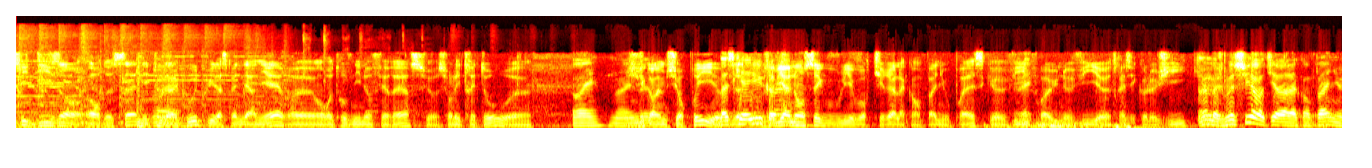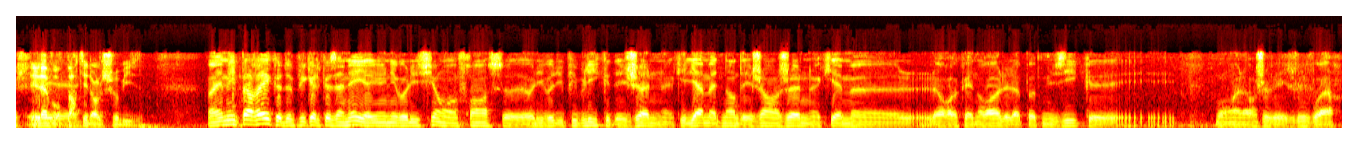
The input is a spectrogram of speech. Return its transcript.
Aussi, 10 ans hors de scène et tout d'un coup, depuis la semaine dernière, euh, on retrouve Nino Ferrer sur, sur les tréteaux. euh, Ouais, ouais, je suis quand même surpris. Parce vous a eu vous aviez même- annoncé que vous vouliez vous retirer à la campagne ou presque, vivre une vie euh, très écologique. Mais je me suis retiré à la campagne. je Et là, vous repartez dans le showbiz. Ouais, mais il paraît que depuis quelques années, il y a eu une évolution en France euh, au niveau du public, des jeunes, qu'il y a maintenant des gens jeunes qui aiment euh, le rock and roll et la pop musique. Et, bon, alors je vais, je vais voir.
